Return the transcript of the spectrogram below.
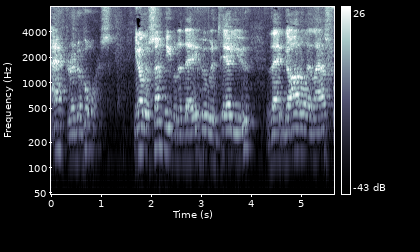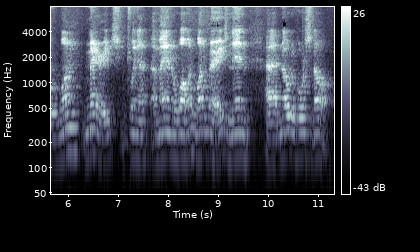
after a divorce? You know, there's some people today who would tell you that God only allows for one marriage between a, a man and a woman, one marriage, and then uh, no divorce at all.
